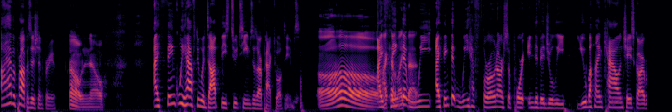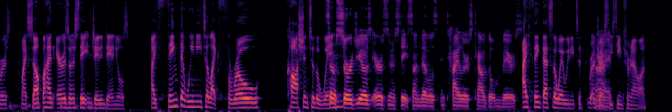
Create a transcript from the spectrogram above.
I have a proposition for you. Oh no. I think we have to adopt these two teams as our Pac-12 teams. Oh, I, kinda think like that, that, we I think that we have thrown our support individually. You behind Cal and Chase Garbers, myself behind Arizona State and Jayden Daniels. I think that we need to like throw caution to the wind. So Sergio's Arizona State Sun Devils and Tyler's Cal Golden Bears. I think that's the way we need to address right. these teams from now on.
